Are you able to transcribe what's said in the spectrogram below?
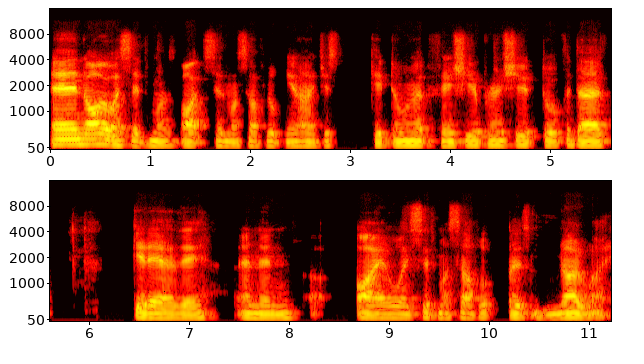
And I always said to my, I said to myself, look, you know, just keep doing it, finish your apprenticeship, do it for dad, get out of there. And then I always said to myself, look, there's no way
